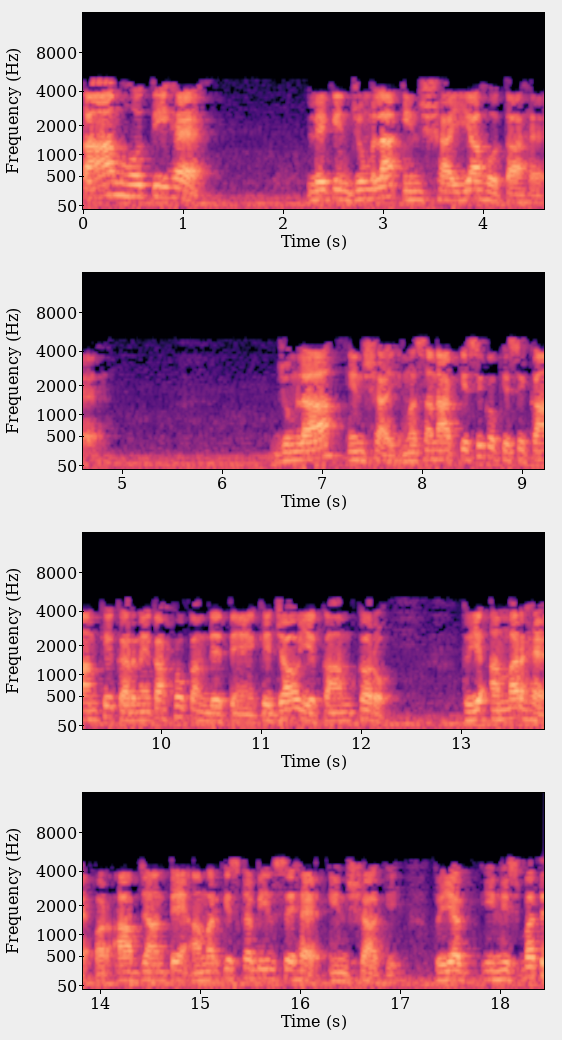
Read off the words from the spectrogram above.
تام ہوتی ہے، لیکن جملہ انشائیہ ہوتا ہے۔ جملہ انشائی، مثلا آپ کسی کو کسی کام کے کرنے کا حکم دیتے ہیں کہ جاؤ یہ کام کرو، تو یہ امر ہے اور آپ جانتے ہیں امر کس قبیل سے ہے؟ انشا کی۔ تو یہ نسبت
